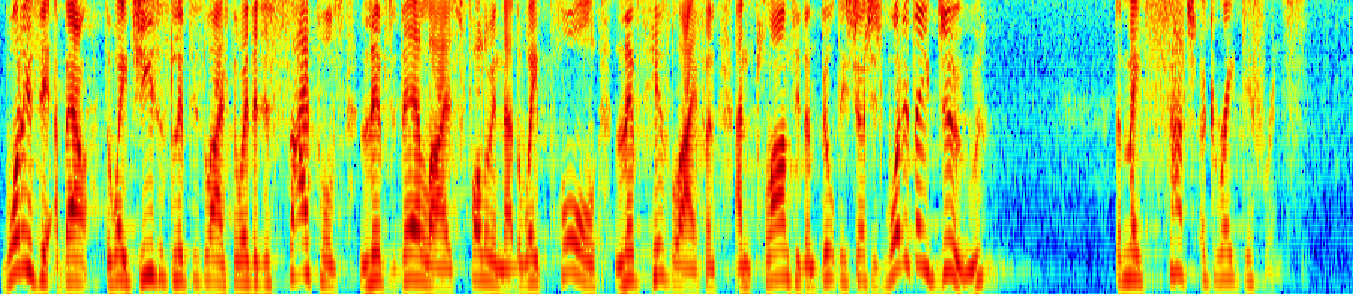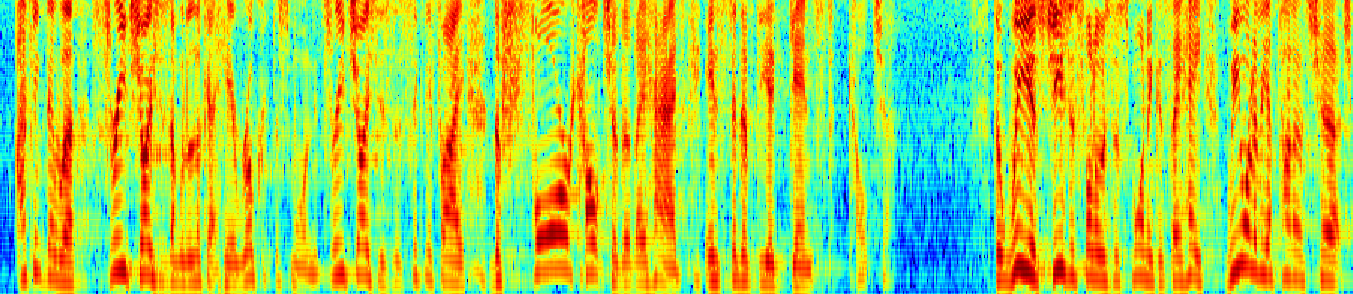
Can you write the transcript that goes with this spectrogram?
What is it about the way Jesus lived his life, the way the disciples lived their lives following that, the way Paul lived his life and, and planted and built these churches? What did they do that made such a great difference? I think there were three choices I'm going to look at here real quick this morning. Three choices that signify the for culture that they had instead of the against culture. That we, as Jesus followers this morning, can say, hey, we want to be a part of a church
